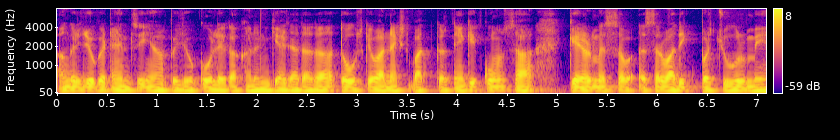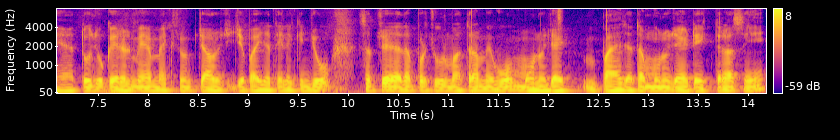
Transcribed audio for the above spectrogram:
अंग्रेज़ों के टाइम से यहाँ पे जो कोयले का खनन किया जाता था तो उसके बाद नेक्स्ट बात करते हैं कि कौन सा केरल में सर्वाधिक प्रचुर में है। तो जो केरल में मैक्सिमम चारों चीज़ें पाई जाती हैं, लेकिन जो सबसे ज़्यादा प्रचुर मात्रा में वो मोनोजाइट पाया जाता है। मोनोजाइट एक तरह से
